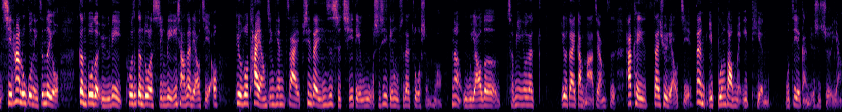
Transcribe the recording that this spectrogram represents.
其他，如果你真的有更多的余力，或是更多的心力，你想要再了解哦，譬如说太阳今天在现在已经是十七点五，十七点五是在做什么？那五爻的层面又在又在干嘛？这样子，他可以再去了解，但也不用到每一天。我自己的感觉是这样。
